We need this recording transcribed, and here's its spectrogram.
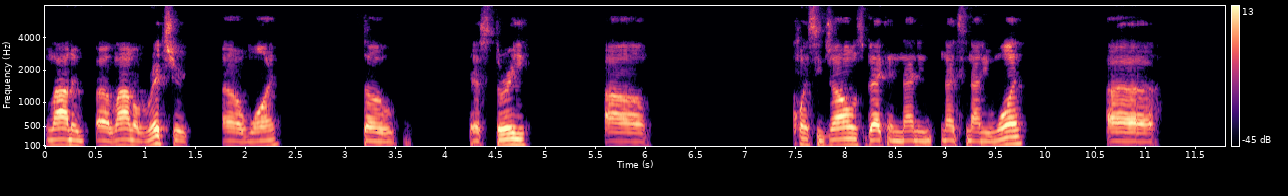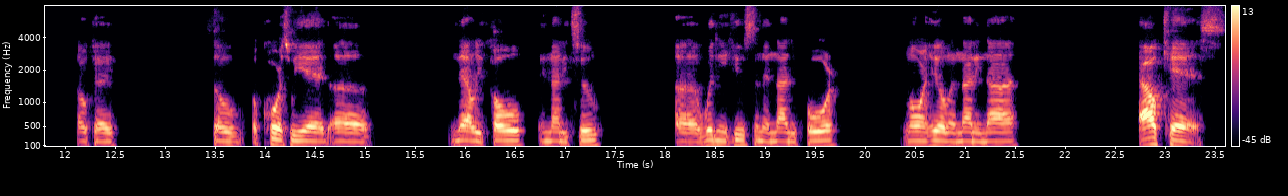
Lionel uh, Lionel Richard uh won, so that's three. Um, Quincy Jones back in 90, 1991. Uh, okay. So of course we had uh Cole in 92, uh Whitney Houston in 94, Lauryn Hill in 99. Outkast,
